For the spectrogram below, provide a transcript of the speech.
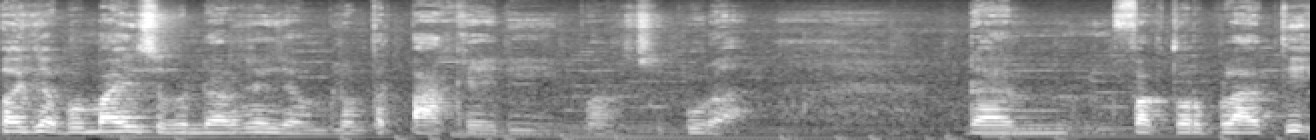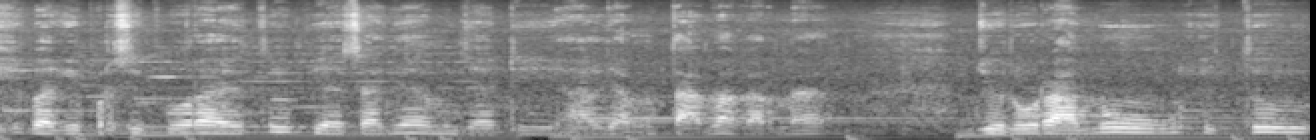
banyak pemain sebenarnya yang belum terpakai di Persipura dan faktor pelatih bagi Persipura itu biasanya menjadi hal yang utama karena juru ramu itu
